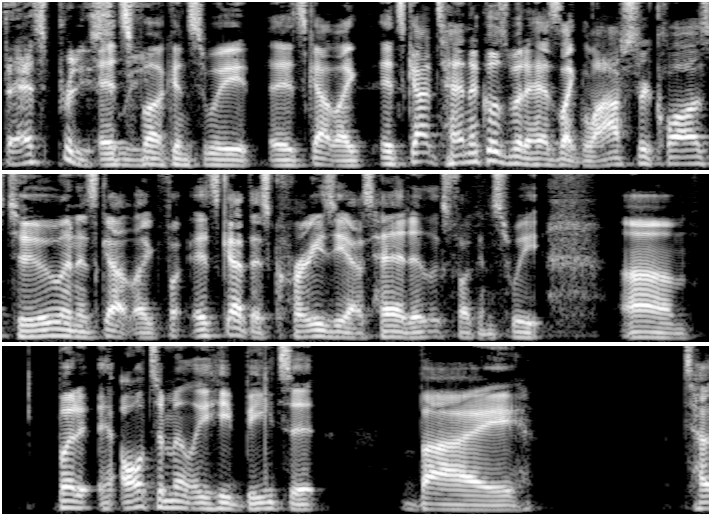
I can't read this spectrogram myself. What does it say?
That's pretty sweet. It's fucking sweet. It's got like it's got tentacles, but it has like lobster claws too, and it's got like fu- it's got this crazy ass head. It looks fucking sweet. Um, but it, ultimately, he beats it by t-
